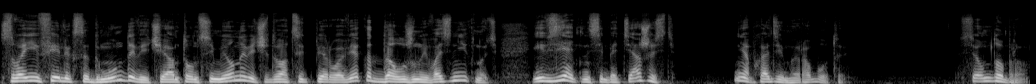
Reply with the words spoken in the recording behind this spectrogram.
Свои Феликс Эдмундович и Антон Семенович 21 века должны возникнуть и взять на себя тяжесть необходимой работы. Всем доброго.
